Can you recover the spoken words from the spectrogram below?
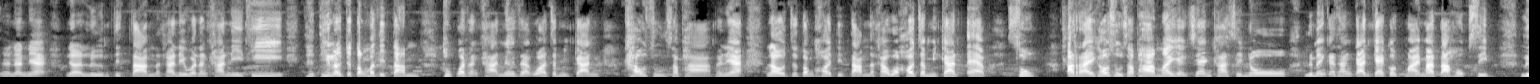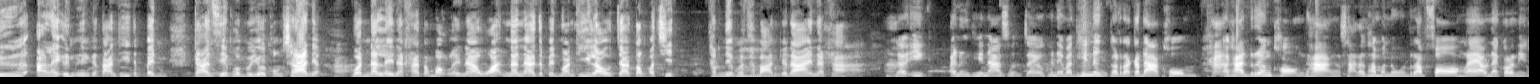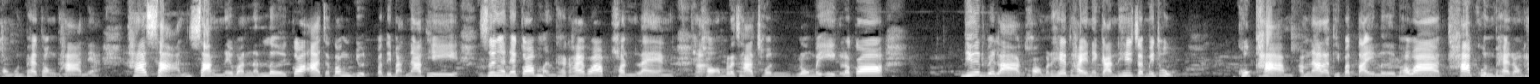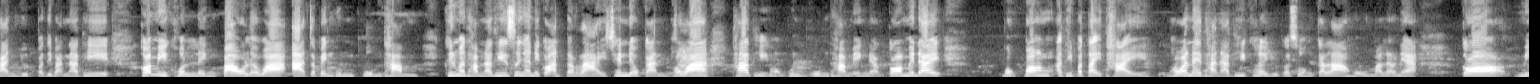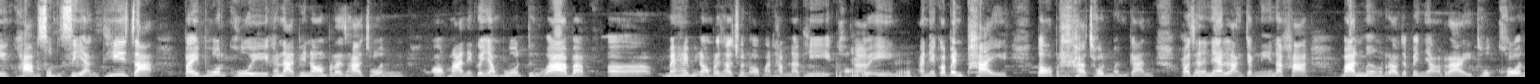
ดังนั้นเนี่ยอย่าลืมติดตามนะคะ ในวันอังคารนี้ที่ที่เราจะต้องมาติดตามทุกวันอังคารเนื่องจากว่าจะมีการเข้าสู่สภา เพราะเนี่ยเราจะต้องคอยติดตามนะคะ ว่าเขาจะมีการแอบซุกอะไรเข้าสู่สภาไหมอย่างเช่นคาสิโน หรือแม้กระทั่งการแก้กฎหมายมาตรา 60 หรืออะไรอื่นๆ ก็ตามที่จะเป็นการเสียผลประโยชน์ของชาติเนี่ยค่ะวันนั้นเลยนะคะ ต้องบอกเลยนะว่านั้นอาจจะเป็นวันที่เราจะต้องประชิดทำเนียบรัฐบาลก็ได้นะคะ แล้วอีกอันหนึงที่น่าสนใจก็คือในวันที่ 1 กรกฎาคมค่ะนะคะเรื่องของทางสารรัฐธรรมนูญรับฟ้องแล้วในกรณีของคุณแพทองทานเนี่ยถ้าศาลสั่งในวันนั้นเลย ก็อาจจะต้องหยุดปฏิบัติหน้าที่ ซึ่งอันเนี้ยก็เหมือนคล้ายๆว่าผ่อนแรงค่ะของประชาชนลงไปอีก แล้วก็ยืดเวลาของประเทศไทยในการที่จะไม่ถูก คุกคามอำนาจอธิปไตยเลย เพราะว่าถ้าคุณแพทองทานหยุดปฏิบัติหน้าที่ ก็มีคนเล็งเป้าแล้วว่าอาจจะเป็นคุณภูมิธรรมขึ้นมาทำหน้าที่ ซึ่งอันนี้ก็อันตรายเช่นเดียวกัน เพราะว่าท่าทีของคุณภูมิธรรมเองเนี่ยก็ไม่ได้ปกป้องอธิปไตยไทย เพราะว่าในฐานะที่เคยอยู่กระทรวงกลาโหมมาแล้วเนี่ย ก็มีความสุ่มเสี่ยงที่จะไปพูดคุยขนาดพี่น้องประชาชนออกมาเนี่ยก็ยังพูดถึงว่าแบบเอ่อไม่ให้พี่น้องประชาชนออกมาทำหน้าที่ของค่ะตัวเอง อันนี้ก็เป็นภัยต่อประชาชนเหมือนกัน เพราะฉะนั้นเนี่ยหลังจากนี้นะคะ บ้านเมืองเราจะเป็นอย่างไรทุกคน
